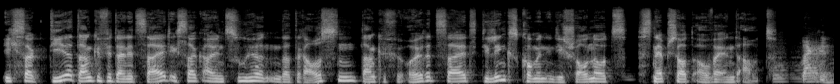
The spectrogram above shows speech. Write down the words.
Ich sag dir danke für deine Zeit. Ich sag allen Zuhörenden da draußen danke für eure Zeit. Die Links kommen in die Show Notes. Snapshot over and out. Danke.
